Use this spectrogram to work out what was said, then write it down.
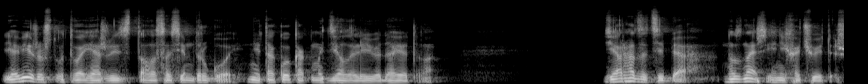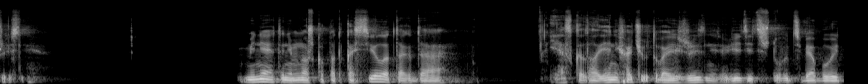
Я вижу, что твоя жизнь стала совсем другой, не такой, как мы делали ее до этого. Я рад за тебя, но знаешь, я не хочу этой жизни. Меня это немножко подкосило тогда. Я сказал, я не хочу твоей жизни видеть, что у тебя будет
